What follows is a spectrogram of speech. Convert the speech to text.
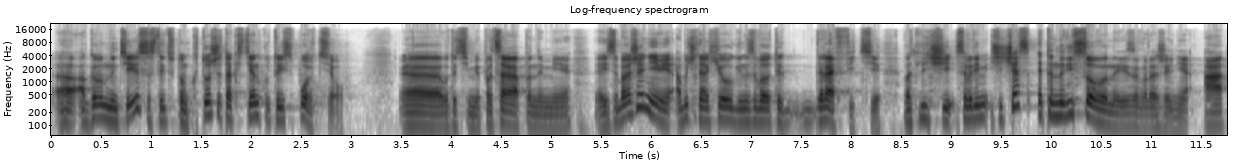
а, огромный интерес состоит в том, кто же так стенку-то испортил э, вот этими процарапанными изображениями. Обычно археологи называют их граффити. В отличие современ... сейчас это нарисованные изображения, а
